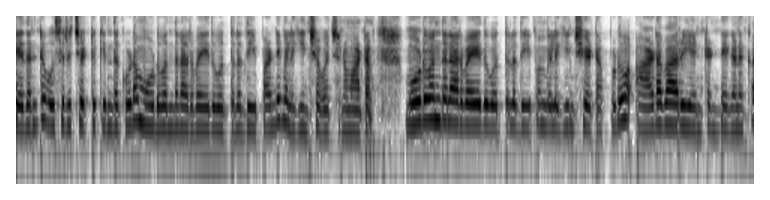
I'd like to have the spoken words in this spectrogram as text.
లేదంటే ఉసిరి చెట్టు కింద కూడా మూడు వందల అరవై ఐదు ఒత్తుల దీపాన్ని వెలిగించవచ్చు అనమాట మూడు వందల అరవై ఐదు ఒత్తుల దీపం వెలిగించేటప్పుడు ఆడవారు ఏంటంటే గనక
